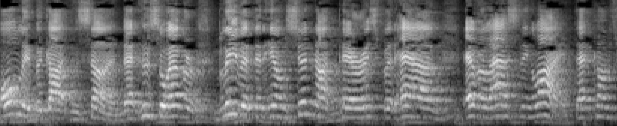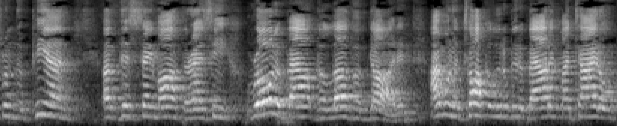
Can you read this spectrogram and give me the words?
only begotten Son, that whosoever believeth in him should not perish, but have everlasting life. That comes from the pen of this same author as he wrote about the love of God. And I want to talk a little bit about it. My title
